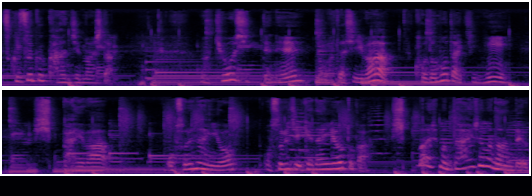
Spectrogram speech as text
つくづく感じました。まあ、教師ってね私は子どもたちに失敗は恐れないよ恐れちゃいけないよとか失敗しても大丈夫なんだよ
